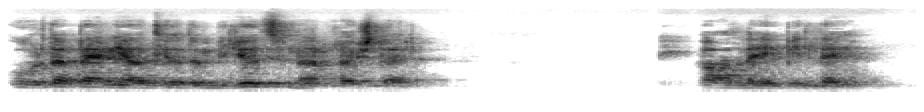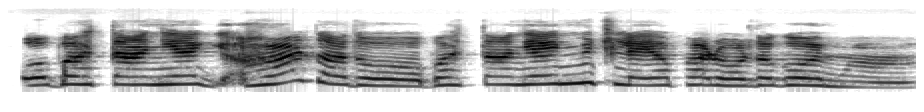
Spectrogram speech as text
Orada ben yatıyordum biliyorsun arkadaşlar. Vallahi billahi. O battaniye hardadır o? Battaniyeyi mütle yapar orada koyma.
